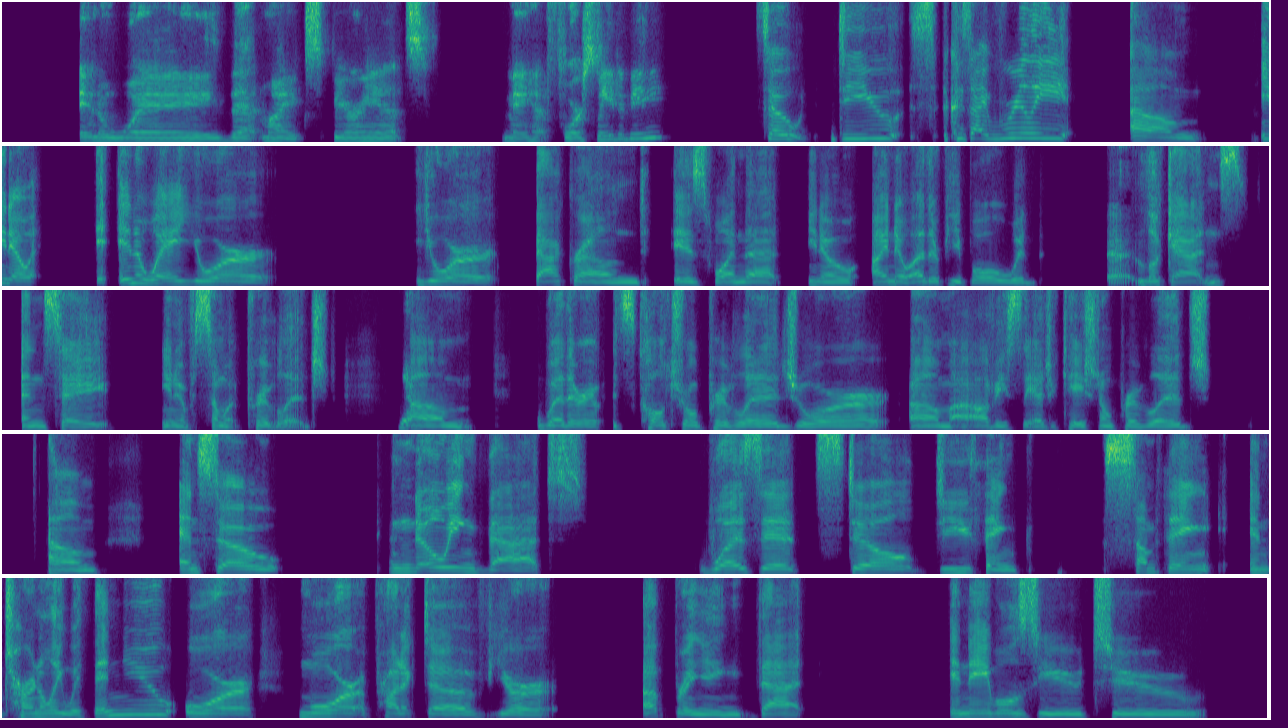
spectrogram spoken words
in a way that my experience may have forced me to be. So do you, because I really, um, you know, in a way, your, your background is one that, you know, I know other people would uh, look at and, and say, you know, somewhat privileged. Yeah. Um, whether it's cultural privilege or um, obviously educational privilege. Um, and so knowing that, was it still, do you think, something internally within you or more a product of your upbringing that enables you to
